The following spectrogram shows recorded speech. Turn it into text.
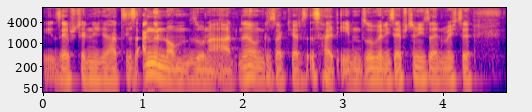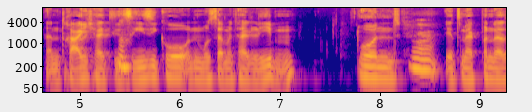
Selbstständige hat sich das angenommen, so eine Art, ne? Und gesagt, ja, das ist halt eben so. Wenn ich selbstständig sein möchte, dann trage ich halt dieses. Risiko und muss damit halt leben. Und ja. jetzt merkt man, da,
